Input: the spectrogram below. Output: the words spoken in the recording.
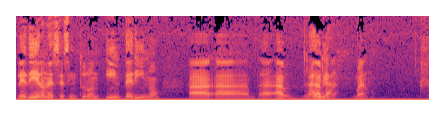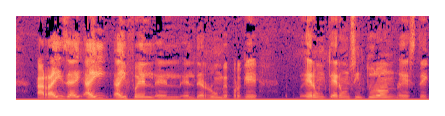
le dieron ese cinturón interino a, a- a- a- Ávila. Ávila bueno a raíz de ahí, ahí, ahí fue el, el- el derrumbe, porque era un, era un cinturón este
